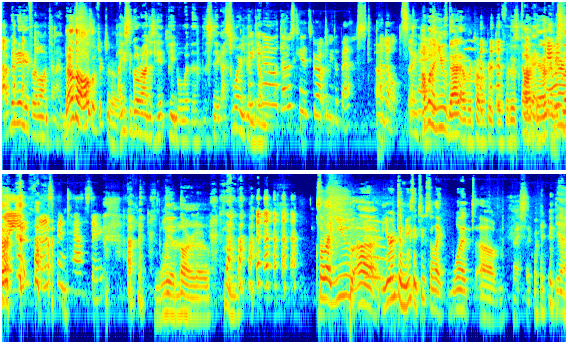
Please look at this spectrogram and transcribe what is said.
I've been an idiot for a long time. That was an awesome picture, though. I used to go around just hit people with the, the stick. I swear you couldn't But you tell me. know, those kids grow up to be the best Oh, adults. Okay? I'm gonna use that as a cover picture for this Okay. podcast. Can we please? That is fantastic. Leonardo. Hmm. So like you, uh, you're into music too. So like, what? Um, Nice segue. yeah,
